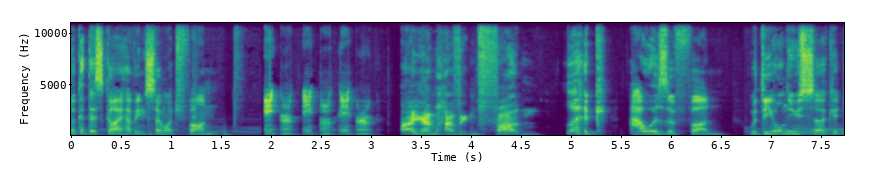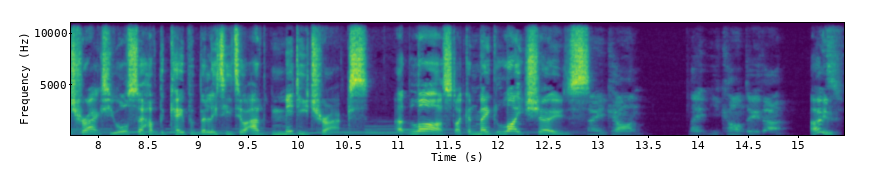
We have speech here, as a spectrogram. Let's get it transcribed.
Look at this guy having so much fun. I am having fun. Look, hours of fun. With the all-new circuit tracks, you also have the capability to add MIDI tracks. At last, I can make light shows. No, you can't. No, you can't do that. Oh. It's,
